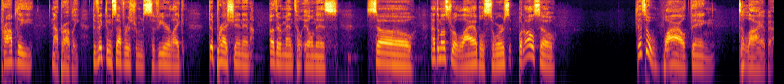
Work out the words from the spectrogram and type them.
probably not probably the victim suffers from severe like depression and other mental illness so not the most reliable source but also that's a wild thing to lie about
